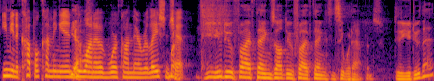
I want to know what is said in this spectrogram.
You mean a couple coming in who want to work on their relationship? Right. You do five things, I'll do five things, and see what happens. Do you do that?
